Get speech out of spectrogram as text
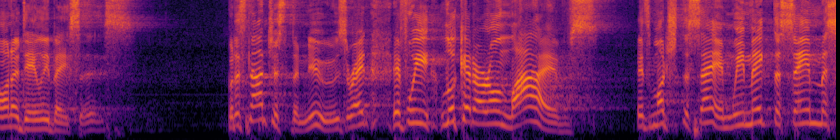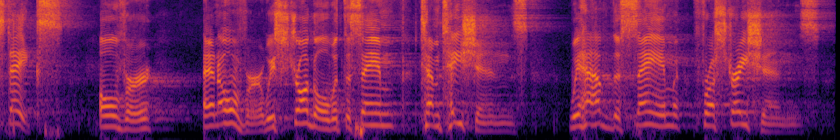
on a daily basis. But it's not just the news, right? If we look at our own lives, it's much the same. We make the same mistakes over and over. We struggle with the same temptations. We have the same frustrations.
